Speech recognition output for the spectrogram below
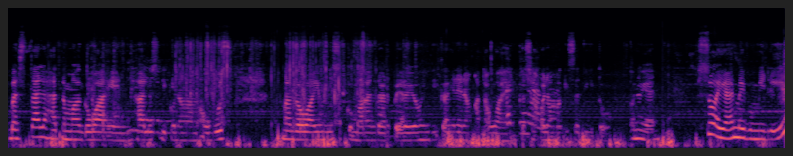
basta lahat ng mga gawain, halos di ko na nga maubos magawa yung miss ko maandar pero yung hindi kaya na ng katawan kasi ako lang mag-isa dito. Ano yan? So, ayan, may bumili.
